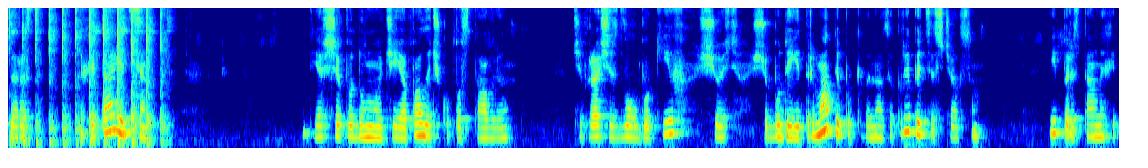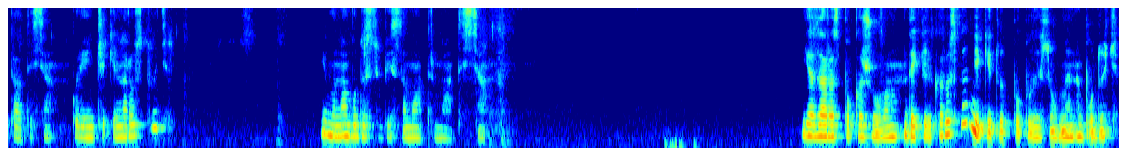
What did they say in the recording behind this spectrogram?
Зараз хитається. Я ще подумаю, чи я паличку поставлю, чи краще з двох боків щось, що буде її тримати, поки вона закріпиться з часом і перестане хитатися. Корінчики наростуть, і вона буде собі сама триматися. Я зараз покажу вам декілька рослин, які тут поблизу в мене будуть.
